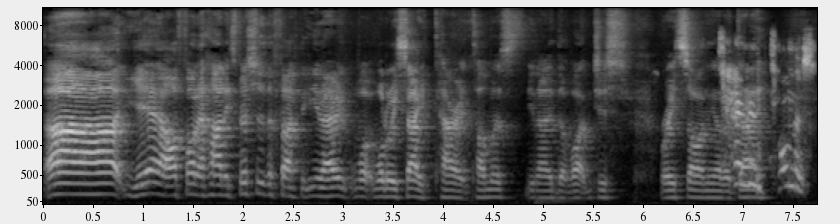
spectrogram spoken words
Uh yeah, I find it hard, especially the fact that you know what, what do we say? Tarryn Thomas, you know the one just re-signed the other Tarryn day. Thomas.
